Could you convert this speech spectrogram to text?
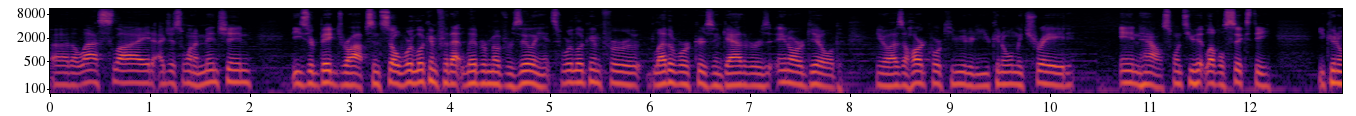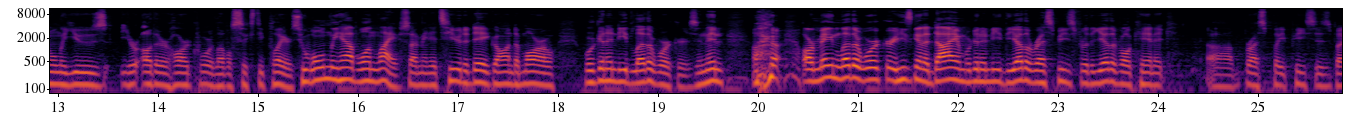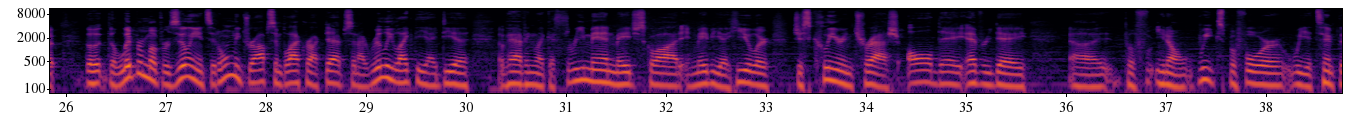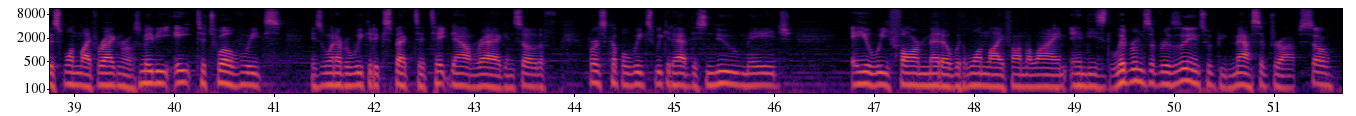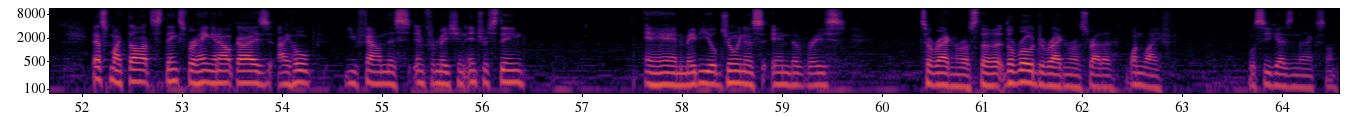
Uh, the last slide, I just want to mention these are big drops, and so we're looking for that Libram of Resilience. We're looking for leatherworkers and gatherers in our guild. You know, as a hardcore community, you can only trade in-house. Once you hit level 60, you can only use your other hardcore level 60 players who only have one life. So, I mean, it's here today, gone tomorrow. We're going to need leatherworkers. And then our main leatherworker, he's going to die, and we're going to need the other recipes for the other volcanic uh, breastplate pieces. But the, the Libram of Resilience, it only drops in Blackrock Depths, and I really like the idea of having like a three-man mage squad and maybe a healer just clearing trash all day, every day, uh, before, you know, weeks before we attempt this one life Ragnaros. Maybe 8 to 12 weeks is whenever we could expect to take down Rag. And so the first couple weeks we could have this new mage AoE farm meta with one life on the line, and these Librams of Resilience would be massive drops. So that's my thoughts. Thanks for hanging out, guys. I hope you found this information interesting, and maybe you'll join us in the race to Ragnaros, the, the road to Ragnaros, rather. One life. We'll see you guys in the next one.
